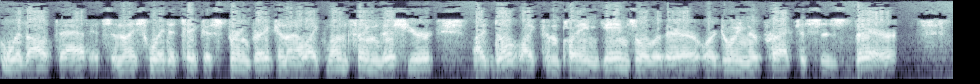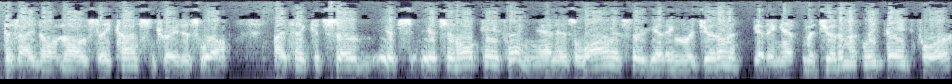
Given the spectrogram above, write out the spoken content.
without that? It's a nice way to take a spring break, and I like one thing this year. I don't like them playing games over there or doing their practices there because I don't know if they concentrate as well. I think it's a it's it's an okay thing, and as long as they're getting legitimate, getting it legitimately paid for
